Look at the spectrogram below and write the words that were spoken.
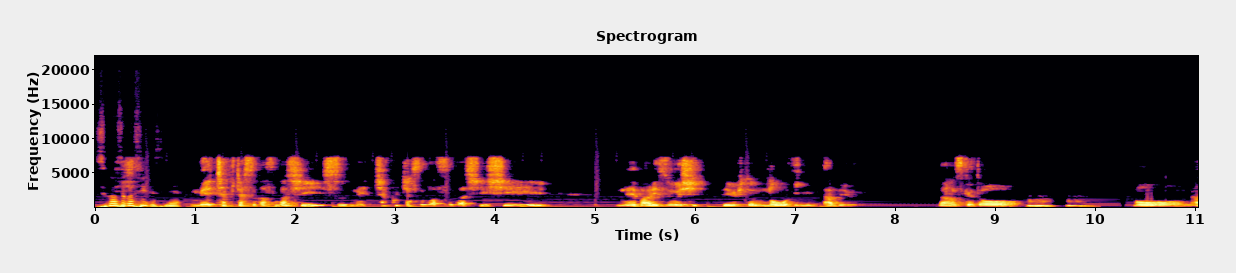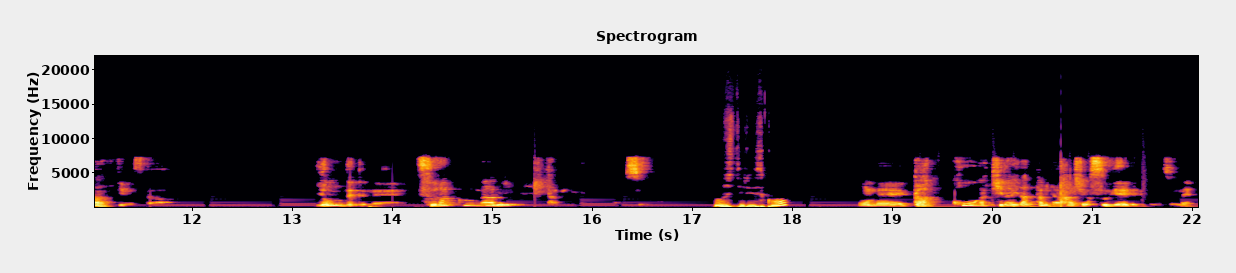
すがすがしいですね。めちゃくちゃすがすがしい、すめちゃくちゃすがすがしいし、粘り強いしっていう人のインタビューなんですけど、うんうん、もう、なんていうんですか。読んでてね、辛くなるインタビューなんですよ。どうしてですか？もうね、学校が嫌いだったみたいな話がすげえ出てくるんですよね。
